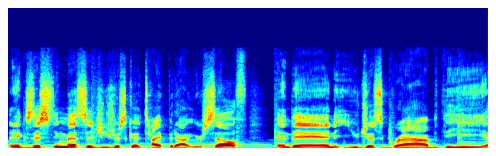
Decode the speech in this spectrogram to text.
an existing message, you just go type it out yourself and then you just grab the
